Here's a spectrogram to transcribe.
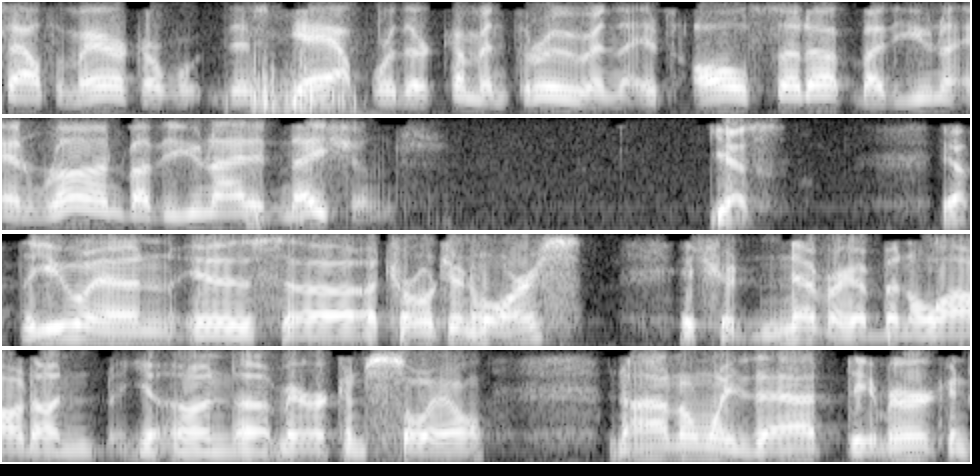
South America, this gap where they're coming through, and it's all set up by the uni- and run by the United Nations. Yes. Yep. The UN is uh, a Trojan horse. It should never have been allowed on on American soil. Not only that, the American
